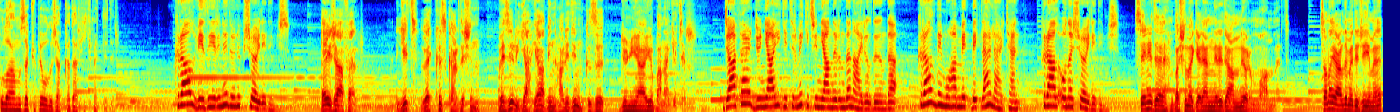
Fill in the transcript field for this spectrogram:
kulağımıza küpe olacak kadar hikmetlidir. Kral vezirine dönüp şöyle demiş. Ey Cafer, git ve kız kardeşin Vezir Yahya bin Halid'in kızı Dünya'yı bana getir. Cafer dünyayı getirmek için yanlarından ayrıldığında kral ve Muhammed beklerlerken kral ona şöyle demiş. Seni de başına gelenleri de anlıyorum Muhammed. Sana yardım edeceğime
